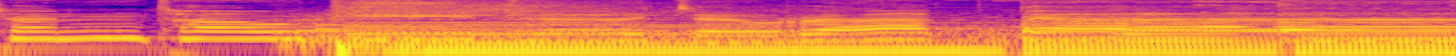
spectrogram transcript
ฉันเท่าที่เธอจะรักได้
